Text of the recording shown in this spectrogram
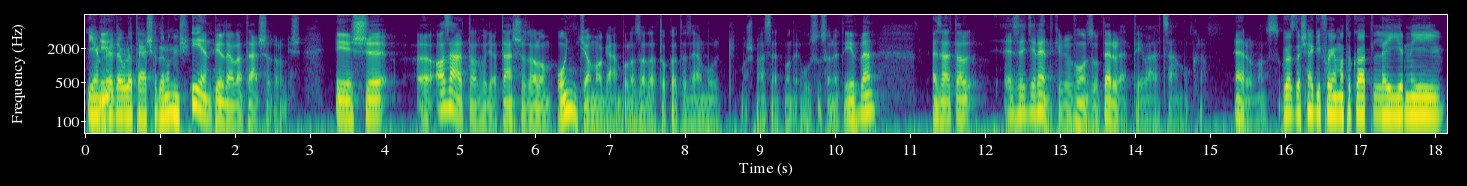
Ilyen Én, például a társadalom is? Ilyen például a társadalom is. És azáltal, hogy a társadalom ontja magából az adatokat az elmúlt, most már azt lehet mondani, 20-25 évben, ezáltal ez egy rendkívül vonzó területté vált számunkra. Erről van szó. Gazdasági folyamatokat leírni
